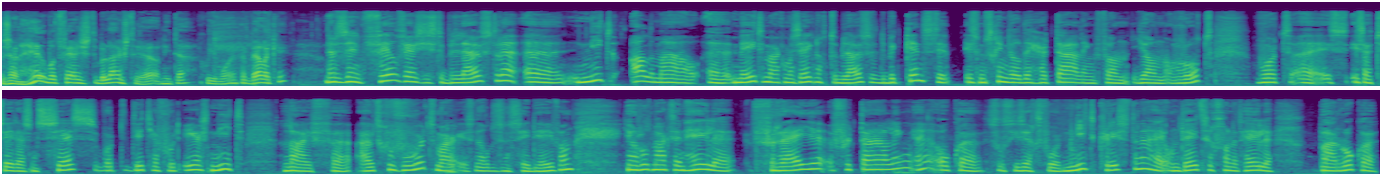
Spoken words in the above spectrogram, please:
Er zijn heel wat versies te beluisteren, Anita. Goedemorgen. Welke? Nou, er zijn veel versies te beluisteren. Eh, niet allemaal eh, mee te maken, maar zeker nog te beluisteren. De bekendste is misschien wel de hertaling van Jan Rot. Wordt, is, is uit 2006. Wordt dit jaar voor het eerst niet live uitgevoerd. Maar is wel dus een cd van. Jan Rot maakte een hele vrije vertaling. Hè? Ook, eh, zoals hij zegt, voor niet-christenen. Hij ontdeed zich van het hele barokke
